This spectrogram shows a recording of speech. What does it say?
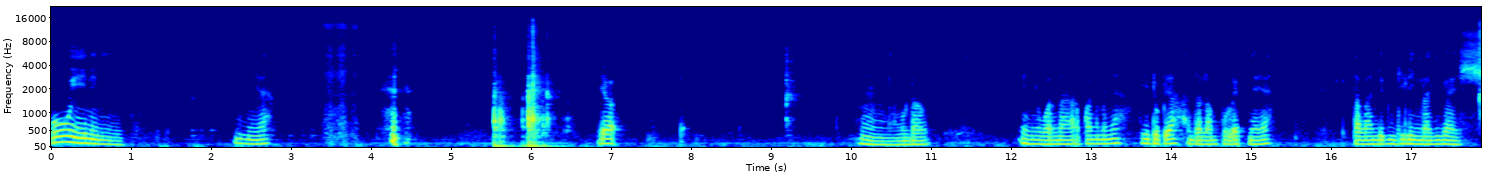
Oh ini nih. Ini ya. Yuk. Apa namanya hidup ya ada lampu lednya ya. Kita lanjut giling lagi guys.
